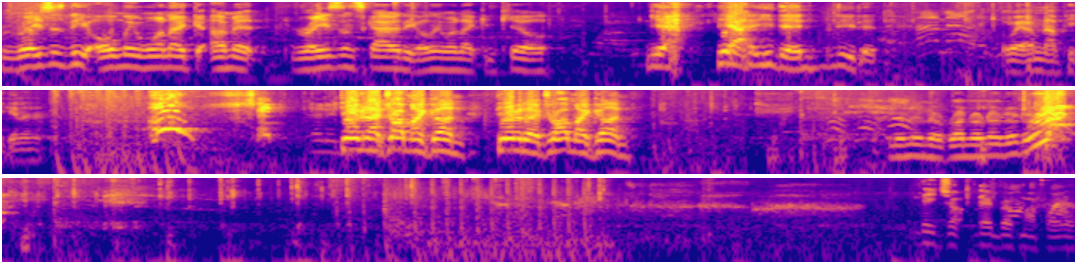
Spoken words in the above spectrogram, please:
Raze is the only one I can. I'm at. Raze and Skye are the only one I can kill. Yeah, yeah, he did. He did. I'm out of here. wait, I'm not peeking it. Oh shit! David, I dropped my gun. David, I dropped my gun. No, no, no, run, run, run, run, run! They dropped. They broke my portal.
